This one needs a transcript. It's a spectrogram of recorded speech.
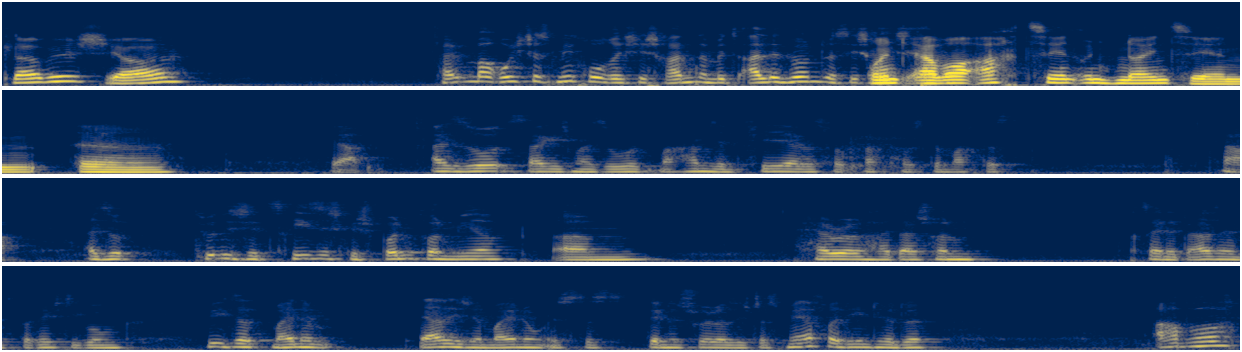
glaube ich, ja. halt mal ruhig das Mikro richtig ran, damit alle hören, dass ich Und er war 18 und 19. Äh, Ja, also sage ich mal so, haben sie einen Vierjahresvertrag draus gemacht. Das, ja, also tut sich jetzt riesig gesponnen von mir. Ähm, Harold hat da schon seine Daseinsberechtigung. Wie gesagt, meine ehrliche Meinung ist, dass Dennis Schröder sich das mehr verdient hätte. Aber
